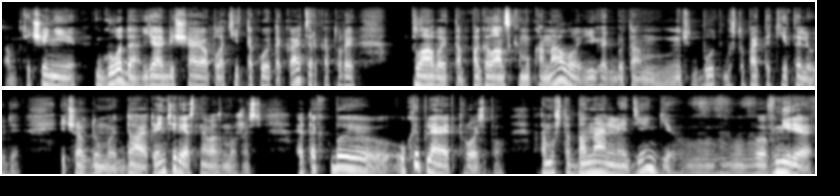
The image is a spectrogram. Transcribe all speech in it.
там, в течение года я обещаю оплатить такой-то катер, который плавает там по голландскому каналу, и как бы там, значит, будут выступать такие-то люди. И человек думает, да, это интересная возможность. Это как бы укрепляет просьбу, потому что банальные деньги в, в, в мире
